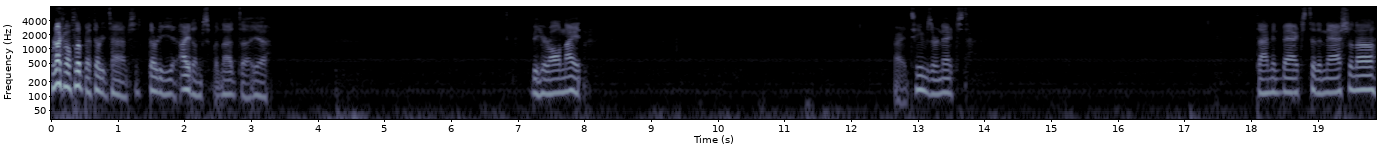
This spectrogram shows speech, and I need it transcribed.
We're not going to flip it 30 times, 30 items, but not, uh, yeah. Be here all night. All right, teams are next. Diamondbacks to the National.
